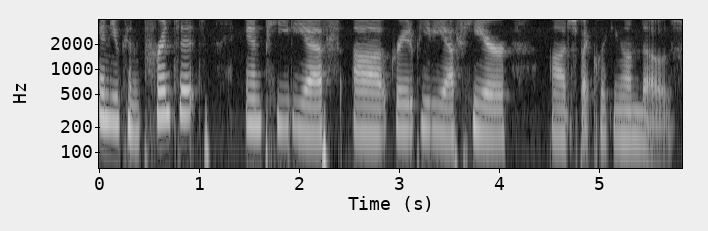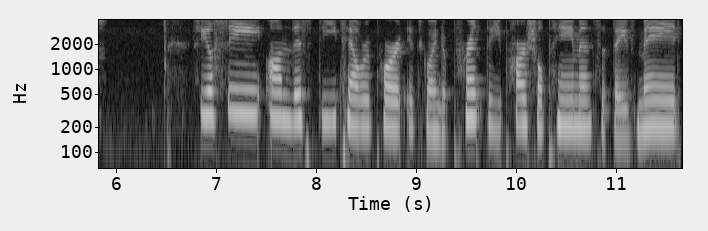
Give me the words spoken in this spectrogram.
And you can print it and PDF, uh, create a PDF here uh, just by clicking on those. So you'll see on this detail report, it's going to print the partial payments that they've made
